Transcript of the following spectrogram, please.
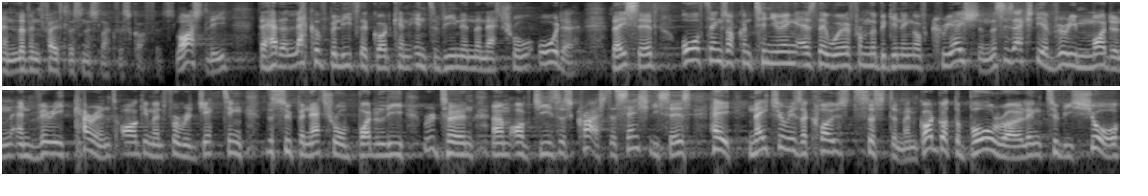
and live in faithlessness like the scoffers. Lastly, they had a lack of belief that God can intervene in the natural order. They said, All things are continuing as they were from the beginning of creation. This is actually a very modern and very current argument for rejecting the supernatural bodily return um, of Jesus Christ. Essentially says, Hey, nature is a closed system, and God got the ball rolling to be sure,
